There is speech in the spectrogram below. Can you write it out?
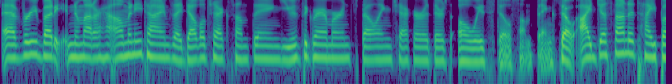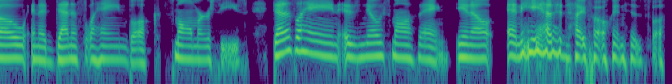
everybody, no matter how many times I double check something, use the grammar and spelling checker, there's always still something. So I just found a typo in a Dennis Lehane book, Small Mercies. Dennis Lehane is no small thing, you know, and he had a typo in his book.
